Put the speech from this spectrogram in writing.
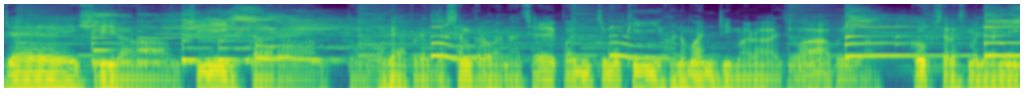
જય શ્રી રામ, સીતારામ. તો હવે આપણે દર્શન કરવાના છે પંચમુખી હનુમાનજી મહારાજ. વાહ ભાઈ વાહ. ખૂબ સરસ મજાની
